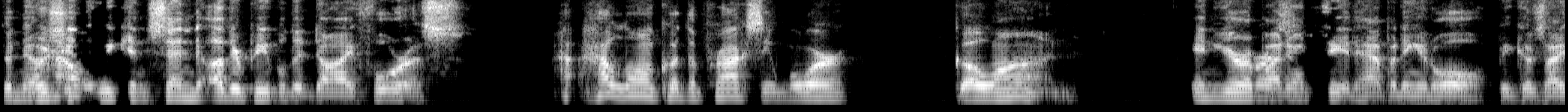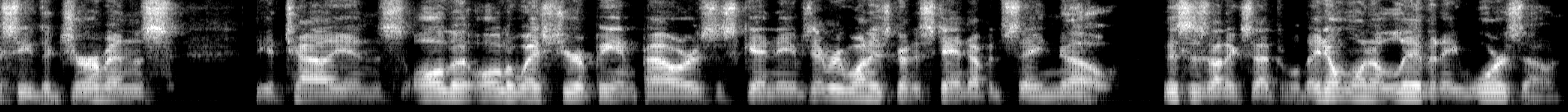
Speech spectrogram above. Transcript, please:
the notion well, how, that we can send other people to die for us. How long could the proxy war go on? In Europe, I don't see it happening at all because I see the Germans, the Italians, all the all the West European powers, the Scandinavians, everyone is going to stand up and say no. This is unacceptable. They don't want to live in a war zone.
